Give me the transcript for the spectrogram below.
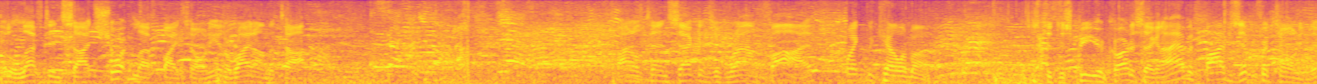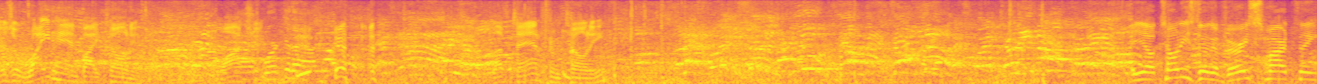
Little left inside, short left by Toney, and a right on the top. Final 10 seconds of round five. Mike McCallum up. Just to dispute your card a second, I have it five zip for Toney. There's a right hand by Toney. I'm watching. Work it out. Left hand from Toney. And, you know, Toney's doing a very smart thing.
